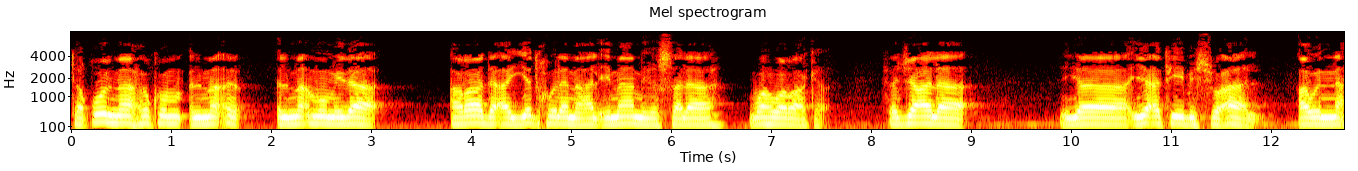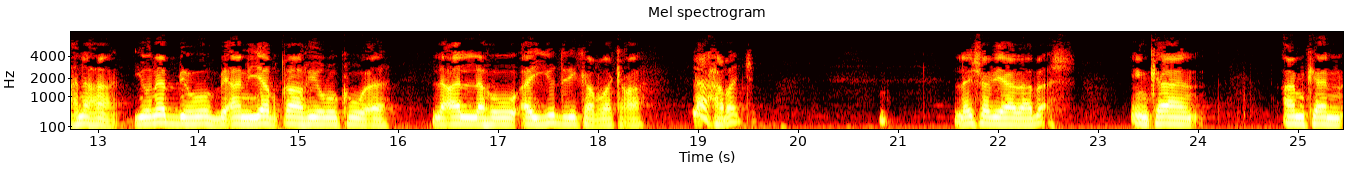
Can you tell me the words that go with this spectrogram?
تقول ما حكم المأموم إذا أراد أن يدخل مع الإمام في الصلاة وهو راكع فجعل يأتي بالسؤال أو النحنحة ينبه بأن يبقى في ركوعه لعله أن يدرك الركعة. لا حرج. ليس في هذا بأس. إن كان أمكن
